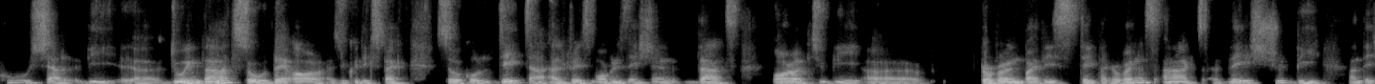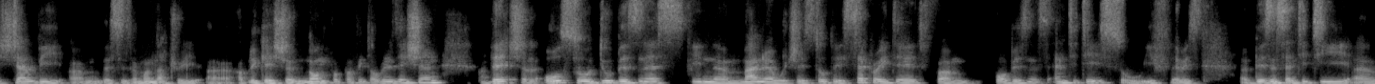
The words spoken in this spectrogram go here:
who shall be uh, doing that? So there are, as you could expect, so-called data altruism organization that are to be uh, governed by this Data Governance Act, they should be and they shall be, um, this is a mandatory uh, obligation, non-for-profit organization. They shall also do business in a manner which is totally separated from for business entities. So if there is a business entity uh,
